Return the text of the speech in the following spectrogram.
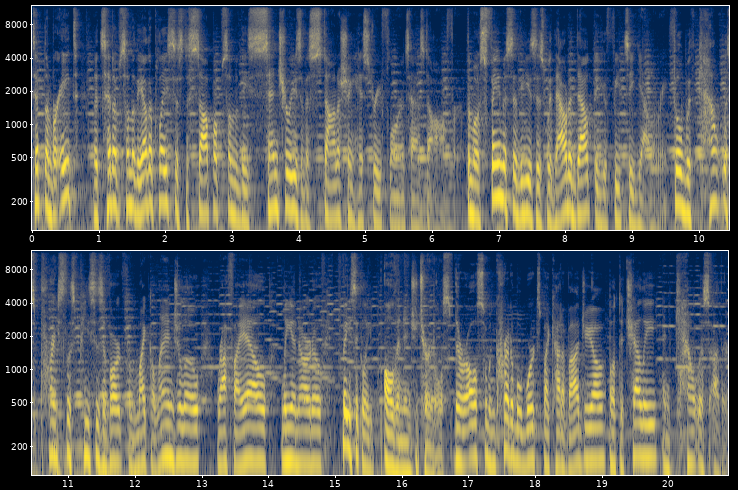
Tip number eight, let's hit up some of the other places to sop up some of these centuries of astonishing history Florence has to offer. The most famous of these is without a doubt the Uffizi Gallery, filled with countless priceless pieces of art from Michelangelo, Raphael, Leonardo, basically all the Ninja Turtles. There are also incredible works by Caravaggio, Botticelli, and countless others.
